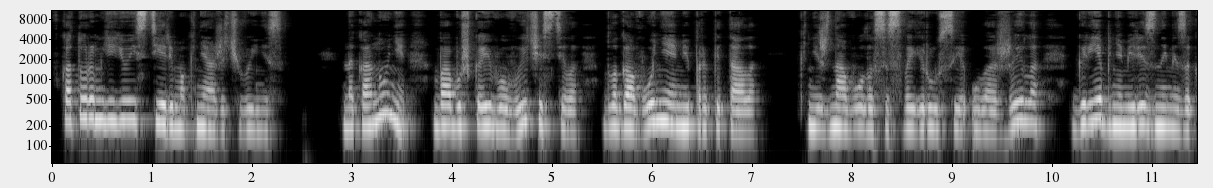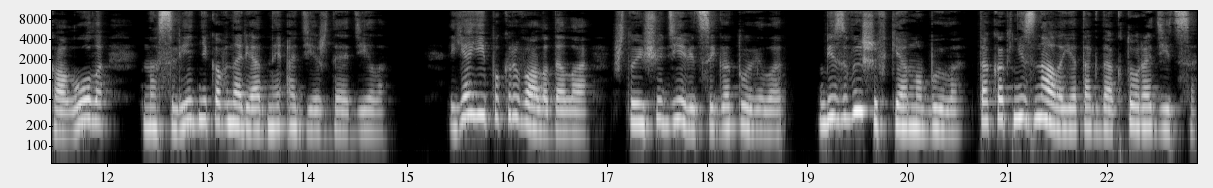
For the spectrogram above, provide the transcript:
в котором ее из терема княжич вынес. Накануне бабушка его вычистила, благовониями пропитала, Княжна волосы свои русые уложила, гребнями резными заколола, наследника в нарядные одежды одела. Я ей покрывало дала, что еще девицей готовила. Без вышивки оно было, так как не знала я тогда, кто родится.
